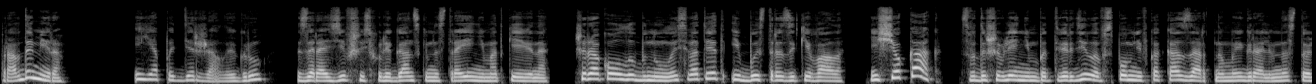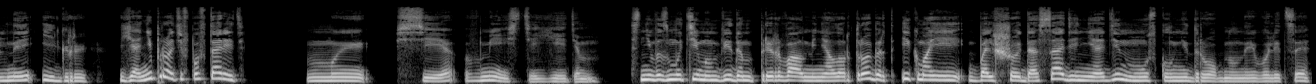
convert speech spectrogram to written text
правда, Мира?» И я поддержала игру, заразившись хулиганским настроением от Кевина, широко улыбнулась в ответ и быстро закивала. «Еще как!» — с воодушевлением подтвердила, вспомнив, как азартно мы играли в настольные игры. «Я не против повторить». «Мы все вместе едем». С невозмутимым видом прервал меня лорд Роберт, и к моей большой досаде ни один мускул не дрогнул на его лице.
